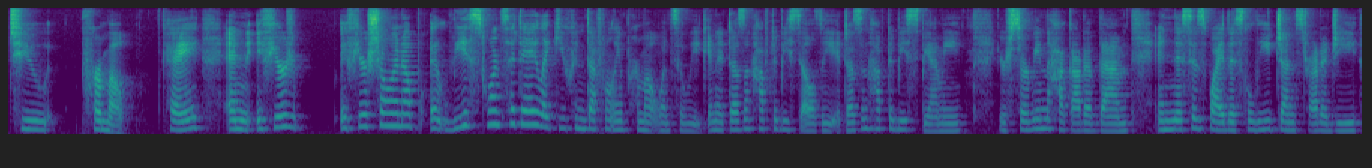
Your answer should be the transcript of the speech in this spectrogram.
to promote. Okay. And if you're if you're showing up at least once a day, like you can definitely promote once a week. And it doesn't have to be salesy, it doesn't have to be spammy. You're serving the heck out of them. And this is why this lead gen strategy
